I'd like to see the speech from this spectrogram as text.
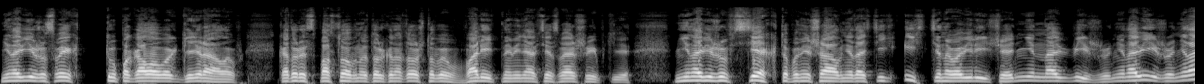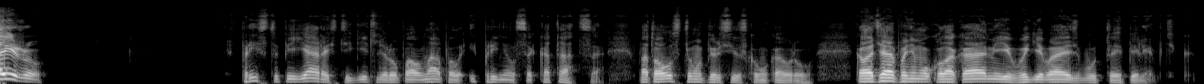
Ненавижу своих тупоголовых генералов, которые способны только на то, чтобы валить на меня все свои ошибки. Ненавижу всех, кто помешал мне достичь истинного величия. Ненавижу, ненавижу, ненавижу! Приступе ярости Гитлер упал на пол и принялся кататься по толстому персидскому ковру, колотя по нему кулаками и выгибаясь, будто эпилептик.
